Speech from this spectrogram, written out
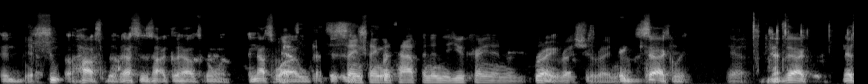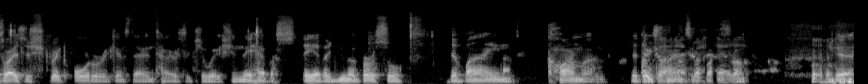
and yeah. shoot a hospital. That's exactly how it's going, and that's why yeah, that's the same thing that's happened in the Ukraine and right. Russia right now. Exactly. Yeah, exactly. That's why it's a strict order against that entire situation. They have a they have a universal divine karma that they're trying to fight from. yeah,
